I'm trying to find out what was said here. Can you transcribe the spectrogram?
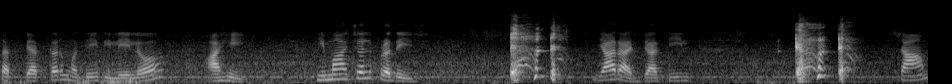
सत्याहत्तरमध्ये दिलेलं आहे. हिमाचल प्रदेश या राज्यातील श्याम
